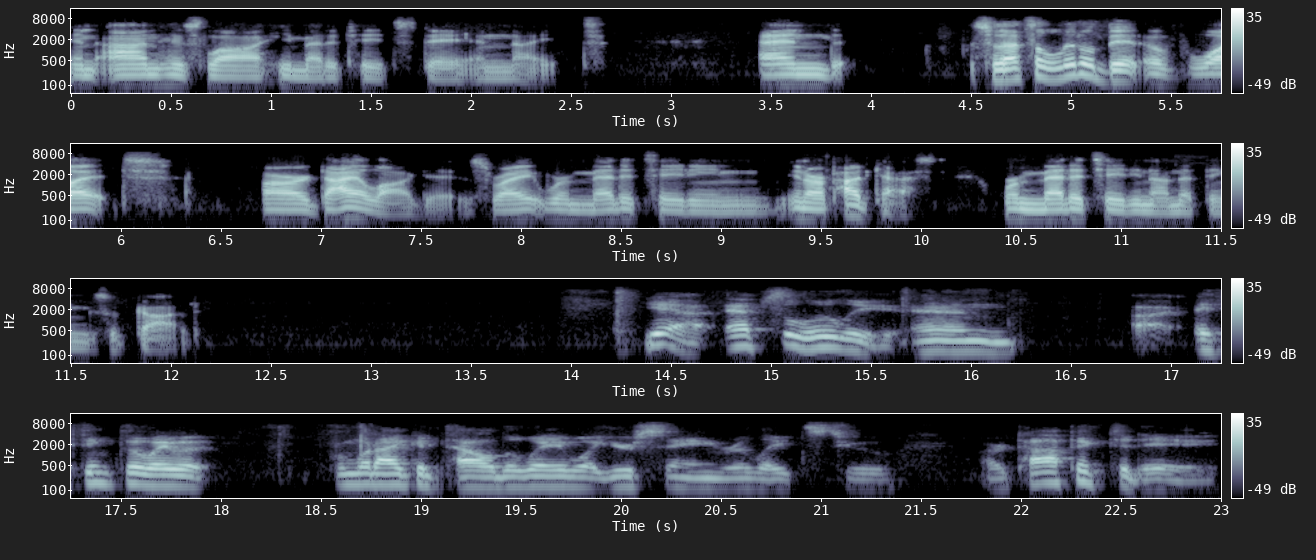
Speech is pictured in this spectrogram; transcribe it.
and on his law he meditates day and night. And so that's a little bit of what our dialogue is, right? We're meditating in our podcast, we're meditating on the things of God. Yeah, absolutely. And I think the way, from what I could tell, the way what you're saying relates to our topic today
